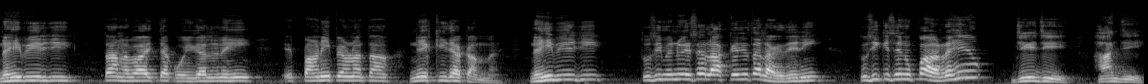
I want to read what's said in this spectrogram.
ਨਹੀਂ ਵੀਰ ਜੀ ਧੰਨਵਾਦ ਤਾਂ ਕੋਈ ਗੱਲ ਨਹੀਂ। ਇਹ ਪਾਣੀ ਪਿਉਣਾ ਤਾਂ ਨੇਕੀ ਦਾ ਕੰਮ ਹੈ। ਨਹੀਂ ਵੀਰ ਜੀ, ਤੁਸੀਂ ਮੈਨੂੰ ਇਸ ਇਲਾਕੇ ਦੇ ਤਾਂ ਲੱਗਦੇ ਨਹੀਂ। ਤੁਸੀਂ ਕਿਸੇ ਨੂੰ ਭਾਲ ਰਹੇ ਹੋ? ਜੀ ਜੀ ਹਾਂਜੀ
